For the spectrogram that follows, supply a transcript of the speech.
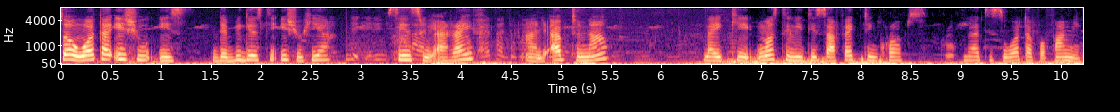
So water issue is the biggest issue here since we arrived and up to now. Like eh, mostly it is affecting crops. That is water for farming.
